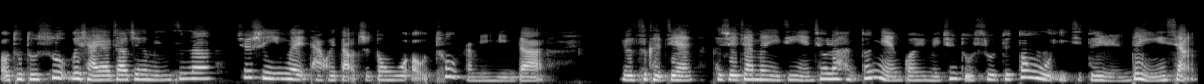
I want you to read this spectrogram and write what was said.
呕吐毒素为啥要叫这个名字呢？就是因为它会导致动物呕吐而命名的。由此可见，科学家们已经研究了很多年关于霉菌毒素对动物以及对人的影响。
